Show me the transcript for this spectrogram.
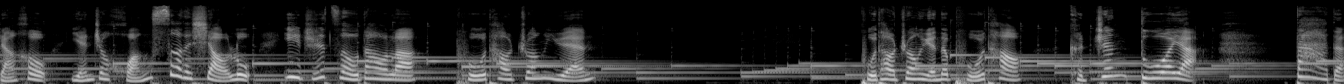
然后沿着黄色的小路一直走到了葡萄庄园。葡萄庄园的葡萄可真多呀！大的、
